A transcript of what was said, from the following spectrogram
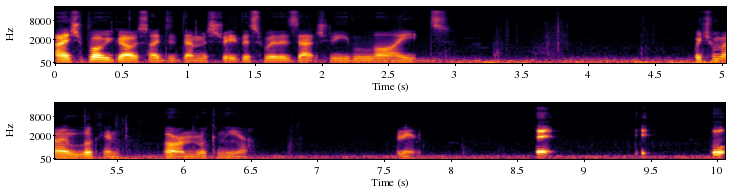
I should probably go outside to demonstrate this where there's actually light. Which one am I looking? Oh, I'm looking here. Brilliant. Eh, eh, oh,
